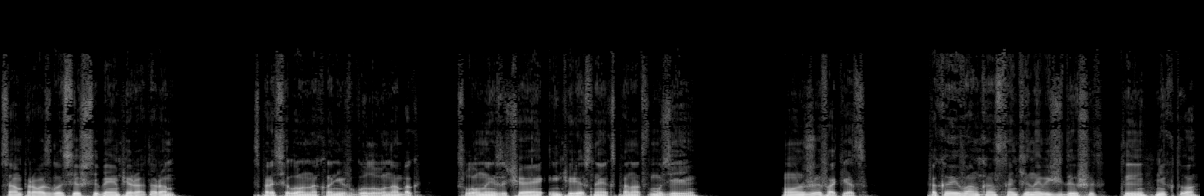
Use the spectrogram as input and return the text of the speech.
Сам провозгласишь себя императором?» — спросил он, наклонив голову на бок, словно изучая интересный экспонат в музее. Он жив, отец. Пока Иван Константинович дышит, ты никто.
